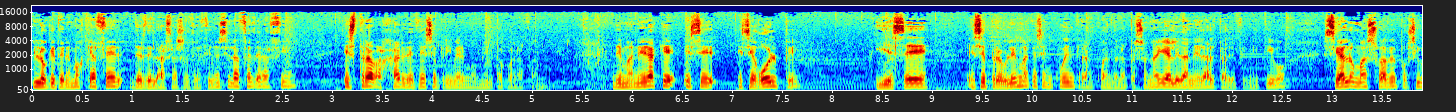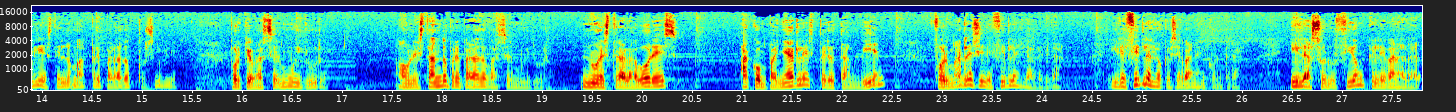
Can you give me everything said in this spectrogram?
Lo que tenemos que hacer desde las asociaciones y la federación es trabajar desde ese primer momento con las familias. De manera que ese, ese golpe y ese, ese problema que se encuentran cuando la persona ya le dan el alta definitivo sea lo más suave posible y estén lo más preparados posible, porque va a ser muy duro. Aun estando preparado va a ser muy duro. Nuestra labor es acompañarles, pero también formarles y decirles la verdad, y decirles lo que se van a encontrar, y la solución que le van a dar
